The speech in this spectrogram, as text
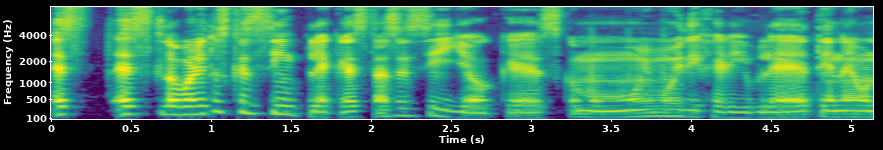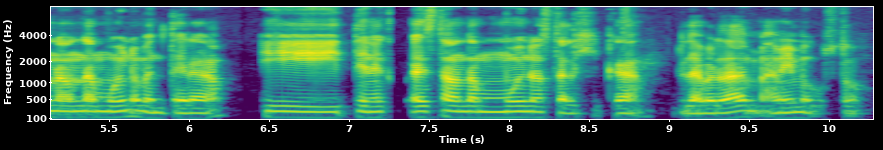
Es, es, lo bonito es que es simple, que está sencillo, que es como muy, muy digerible. Tiene una onda muy noventera y tiene esta onda muy nostálgica. La verdad, a mí me gustó.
